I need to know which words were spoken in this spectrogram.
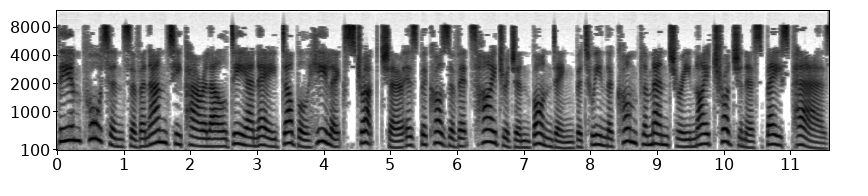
The importance of an antiparallel DNA double helix structure is because of its hydrogen bonding between the complementary nitrogenous base pairs.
